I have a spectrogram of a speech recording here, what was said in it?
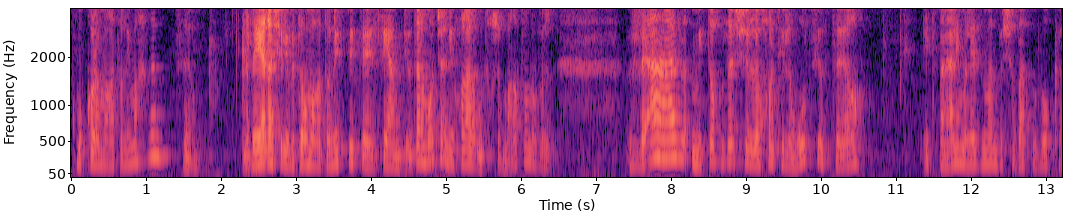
כמו כל המרתונים האחרים, זהו. קריירה שלי בתור מרתוניסטית אה, סיימתי אותה, למרות שאני יכולה לרוץ עכשיו מרתון, אבל... ואז, מתוך זה שלא יכולתי לרוץ יותר, התפנה לי מלא זמן בשבת בבוקר.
